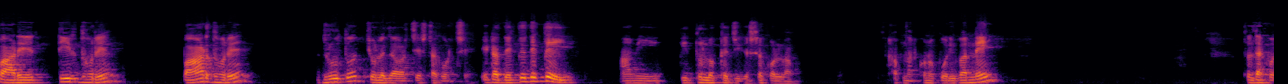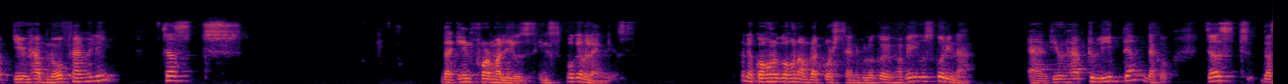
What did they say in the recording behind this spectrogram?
পাড়ের তীর ধরে, পাড় ধরে দ্রুত চলে যাওয়ার চেষ্টা করছে। এটা দেখতে দেখতেই আমি বৃদ্ধ লোককে জিজ্ঞাসা করলাম, আপনার কোনো পরিবার নেই? তাহলে দেখো you have no family just the informal use in spoken language মানে কখনো কখনো আমরা কোশ্চেন গুলোকে ওইভাবে ইউজ করি না and you have to leave them দেখো just the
